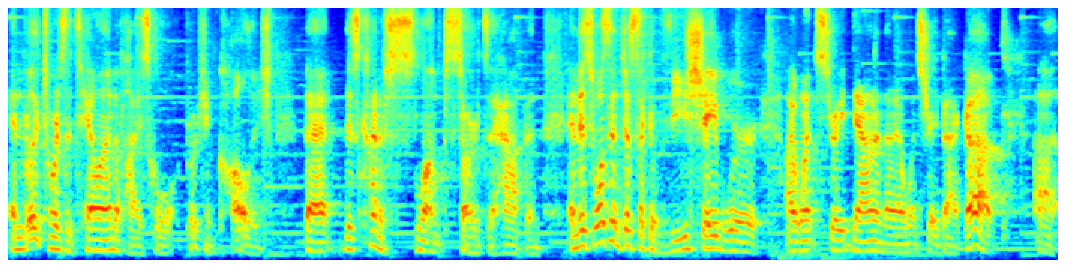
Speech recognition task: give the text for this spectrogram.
and really towards the tail end of high school, approaching college, that this kind of slump started to happen. And this wasn't just like a V shape where I went straight down and then I went straight back up. Uh,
